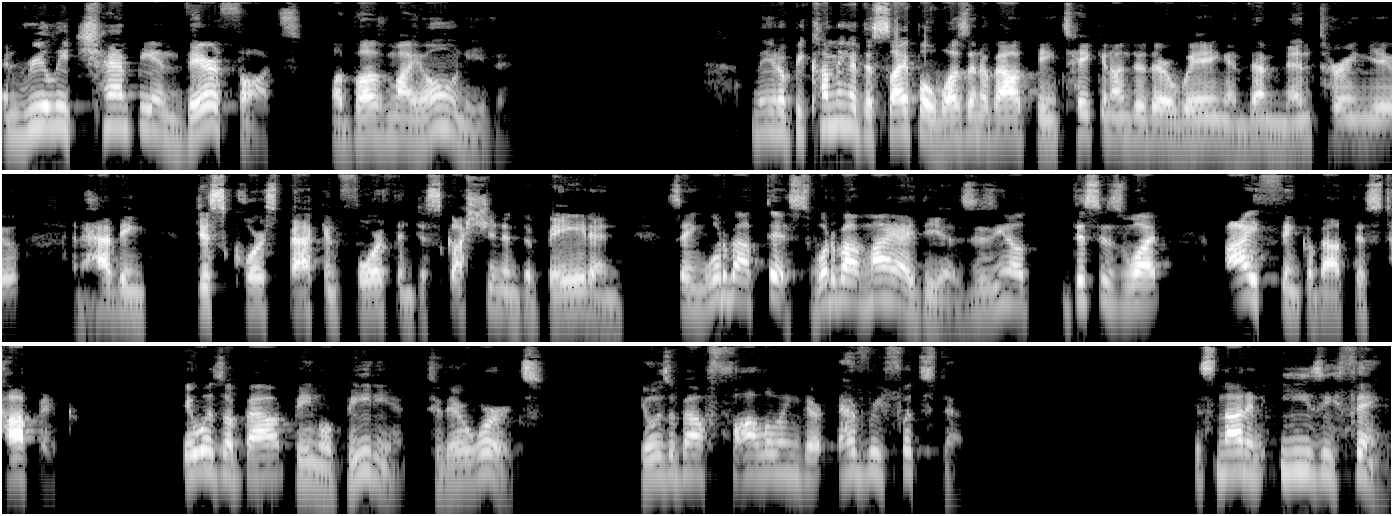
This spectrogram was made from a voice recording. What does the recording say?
and really champion their thoughts above my own, even? You know, becoming a disciple wasn't about being taken under their wing and them mentoring you and having discourse back and forth and discussion and debate and saying, what about this? What about my ideas? Is you know, this is what I think about this topic. It was about being obedient to their words. It was about following their every footstep. It's not an easy thing.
